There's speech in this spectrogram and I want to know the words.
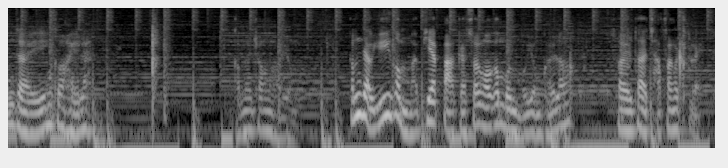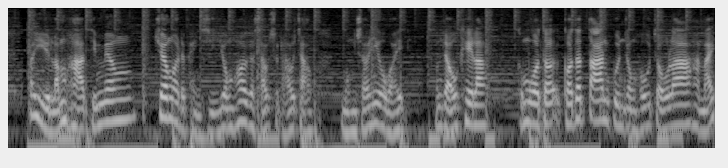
咁就係應該係咧咁樣裝內用。咁由於呢個唔係 P 一百嘅，所以我根本唔會用佢啦，所以都係拆翻咗出嚟。不如諗下點樣將我哋平時用開嘅手術口罩蒙上呢個位，咁就 OK 啦。咁我得覺得單罐仲好做啦，係咪？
